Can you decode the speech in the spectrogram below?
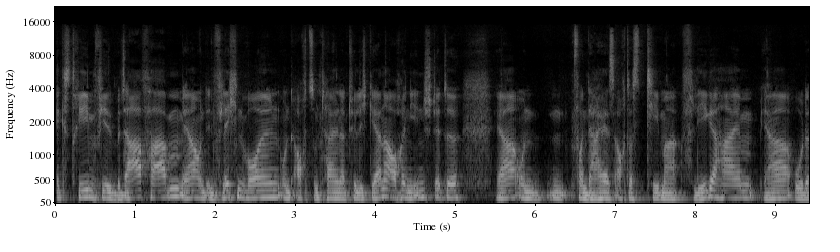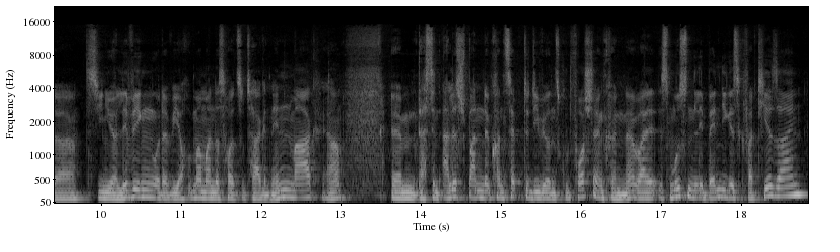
extrem viel Bedarf haben, ja, und in Flächen wollen und auch zum Teil natürlich gerne auch in die Innenstädte, ja, und von daher ist auch das Thema Pflegeheim, ja, oder Senior Living oder wie auch immer man das heutzutage nennen mag, ja, ähm, das sind alles spannende Konzepte, die wir uns gut vorstellen können, ne, weil es muss ein lebendiges Quartier sein,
